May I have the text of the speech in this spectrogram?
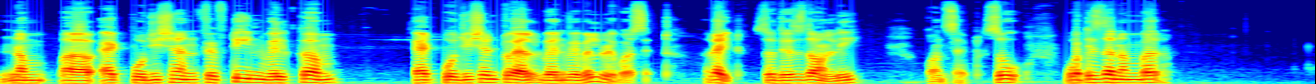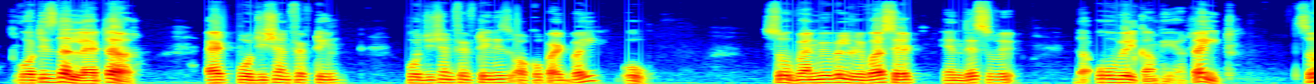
num uh, at position 15 will come at position 12 when we will reverse it right. So this is the only concept. So what is the number what is the letter at position 15 position 15 is occupied by O. So when we will reverse it in this way the O will come here right. So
